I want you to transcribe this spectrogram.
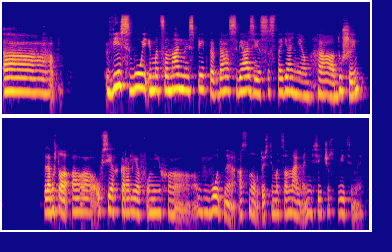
э, весь свой эмоциональный спектр да, связи с состоянием э, души, потому что э, у всех королев у них э, вводная основа, то есть эмоционально, они все чувствительные –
